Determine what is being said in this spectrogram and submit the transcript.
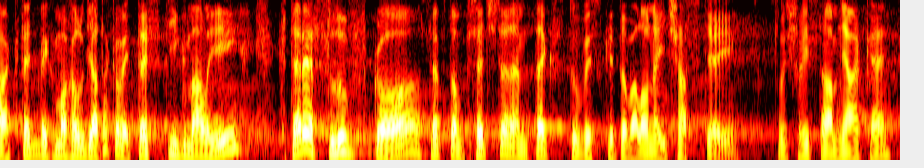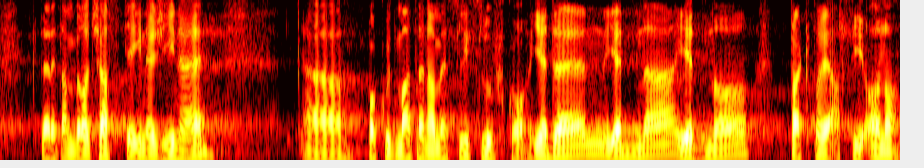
Tak, teď bych mohl udělat takový testík malý. Které slůvko se v tom přečteném textu vyskytovalo nejčastěji? Slyšeli jste tam nějaké, které tam bylo častěji než jiné. A pokud máte na mysli slůvko jeden, jedna, jedno, tak to je asi ono.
